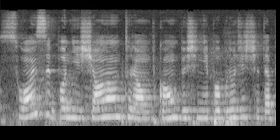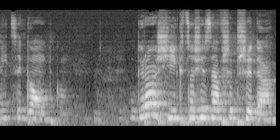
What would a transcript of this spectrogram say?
Słońce podniesioną trąbką, by się nie pobrudzić przy tablicy gąbką. Grosik, co się zawsze przyda.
